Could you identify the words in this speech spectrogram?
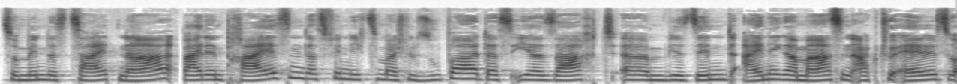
zumindest zeitnah. Bei den Preisen, das finde ich zum Beispiel super, dass ihr sagt, ähm, wir sind einigermaßen aktuell, so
